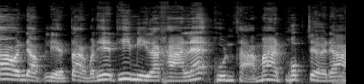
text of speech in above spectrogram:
9อันดับเหรียญต่างประเทศที่มีราคาและคุณสามารถพบเจอได้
